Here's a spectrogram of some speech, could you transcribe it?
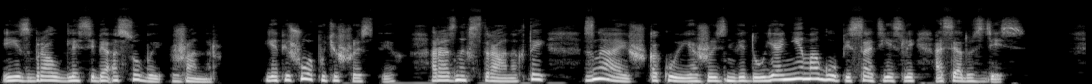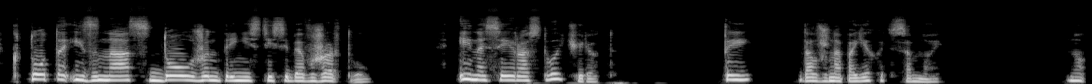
и избрал для себя особый жанр. Я пишу о путешествиях, о разных странах. Ты знаешь, какую я жизнь веду. Я не могу писать, если осяду здесь. Кто-то из нас должен принести себя в жертву. И на сей раз твой черед. Ты должна поехать со мной. Но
